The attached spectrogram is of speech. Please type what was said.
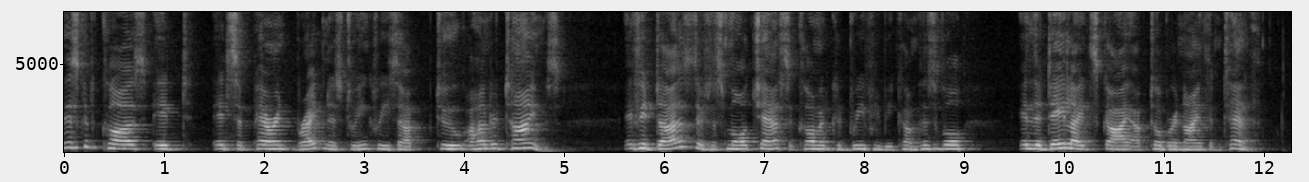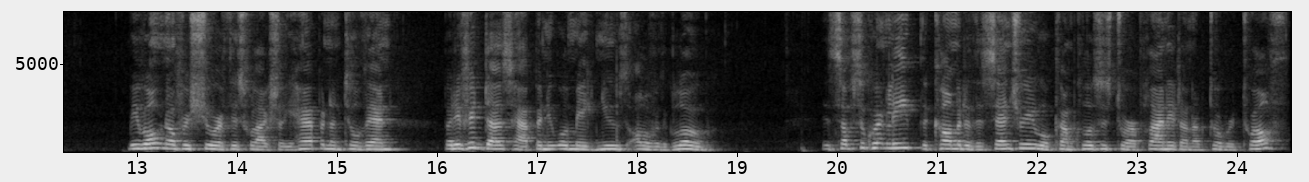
this could cause it, its apparent brightness to increase up to 100 times. If it does, there's a small chance the comet could briefly become visible in the daylight sky October 9th and 10th. We won't know for sure if this will actually happen until then, but if it does happen, it will make news all over the globe. Subsequently, the comet of the century will come closest to our planet on October 12th.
